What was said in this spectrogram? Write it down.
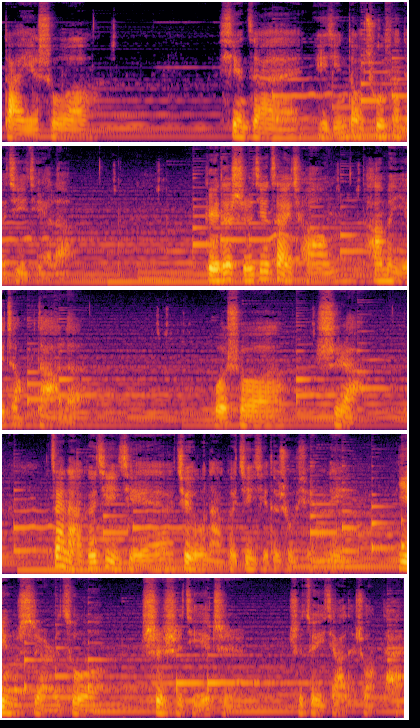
大爷说：“现在已经到初蒜的季节了，给的时间再长，它们也长不大了。”我说：“是啊，在哪个季节就有哪个季节的主旋律，应势而作，适时截止，是最佳的状态。”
